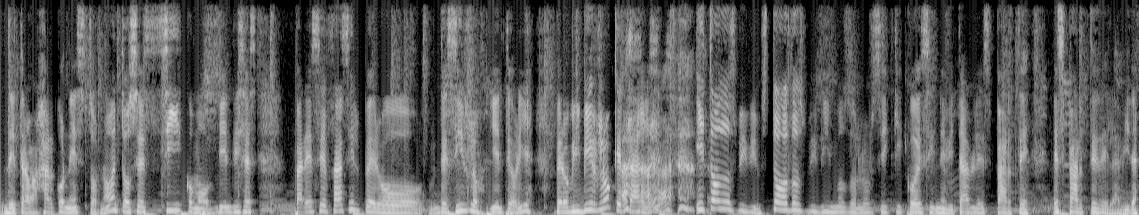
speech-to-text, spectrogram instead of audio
de trabajar con esto, ¿no? Entonces, sí, como bien dices, parece fácil, pero decirlo y en teoría, pero vivirlo, ¿qué tal? Eh? y todos vivimos, todos vivimos dolor psíquico, es inevitable, es parte, es parte de la vida.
